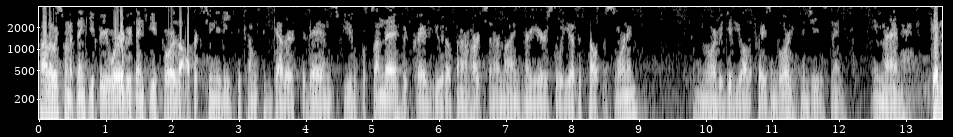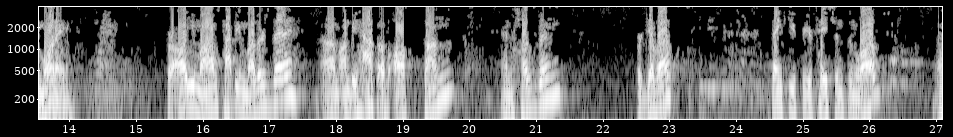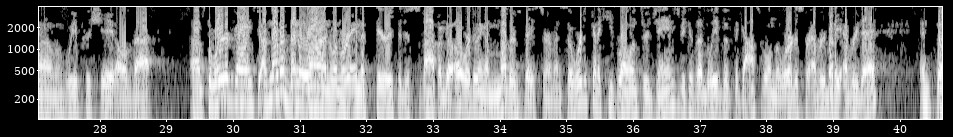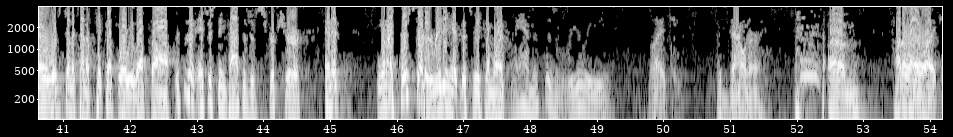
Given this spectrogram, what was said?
Father, we just want to thank you for your word. We thank you for the opportunity to come together today on this beautiful Sunday. We pray that you would open our hearts and our minds and our ears to what you have to tell us this morning. And Lord, we give you all the praise and glory. In Jesus' name, amen. Good morning. For all you moms, happy Mother's Day. Um, on behalf of all sons and husbands, forgive us. Thank you for your patience and love. Um, we appreciate all of that. Um, so we're going to, I've never been one when we're in a series to just stop and go, oh, we're doing a Mother's Day sermon. So we're just going to keep rolling through James because I believe that the gospel and the word is for everybody every day. And so we're just going to kind of pick up where we left off. This is an interesting passage of Scripture, and it's, when I first started reading it this week, I'm like, man, this is really like a downer. um, how do I like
